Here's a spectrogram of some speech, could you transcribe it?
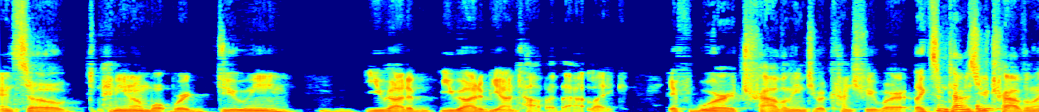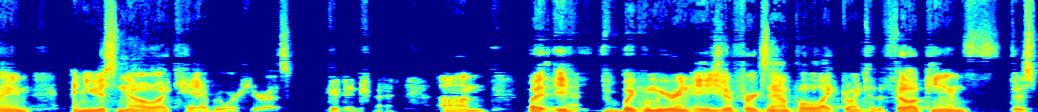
and so depending on what we're doing, mm-hmm. you gotta you gotta be on top of that. Like if we're traveling to a country where like sometimes you're traveling and you just know like hey everywhere here has good internet um, but if like when we were in asia for example like going to the philippines there's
